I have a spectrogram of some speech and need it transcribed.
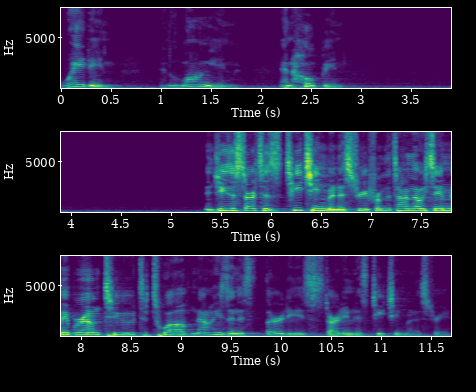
Waiting and longing and hoping. And Jesus starts his teaching ministry from the time that we see him, maybe around 2 to 12. Now he's in his 30s, starting his teaching ministry.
